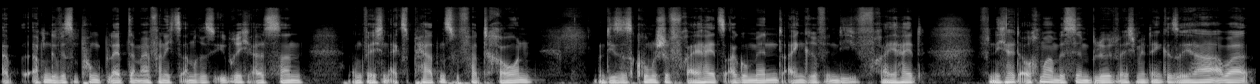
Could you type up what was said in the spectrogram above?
ab, ab einem gewissen Punkt bleibt einem einfach nichts anderes übrig, als dann irgendwelchen Experten zu vertrauen. Und dieses komische Freiheitsargument, Eingriff in die Freiheit, finde ich halt auch mal ein bisschen blöd, weil ich mir denke, so ja, aber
